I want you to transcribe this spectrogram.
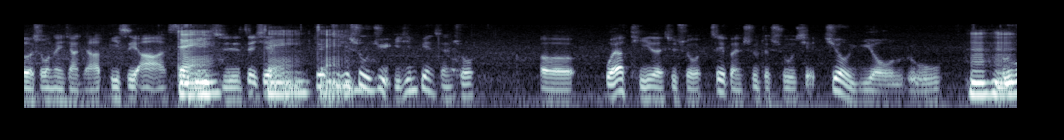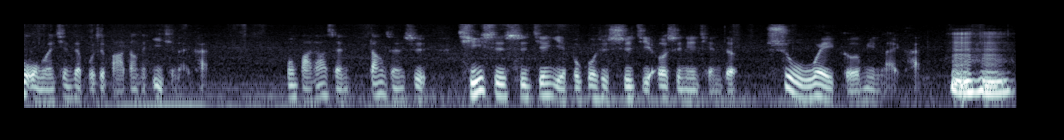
耳熟能详，讲到 PCR、C 值这些，就这些数据已经变成说，呃，我要提的是说，这本书的书写就有如，如果我们现在不是把它当成疫情来看，我们把它成当成是，其实时间也不过是十几二十年前的数位革命来看。嗯哼，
